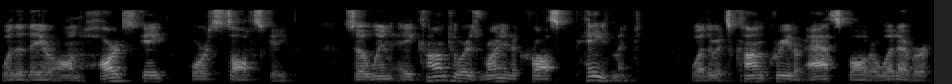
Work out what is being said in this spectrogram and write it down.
whether they are on hardscape or softscape. So when a contour is running across pavement, whether it's concrete or asphalt or whatever,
